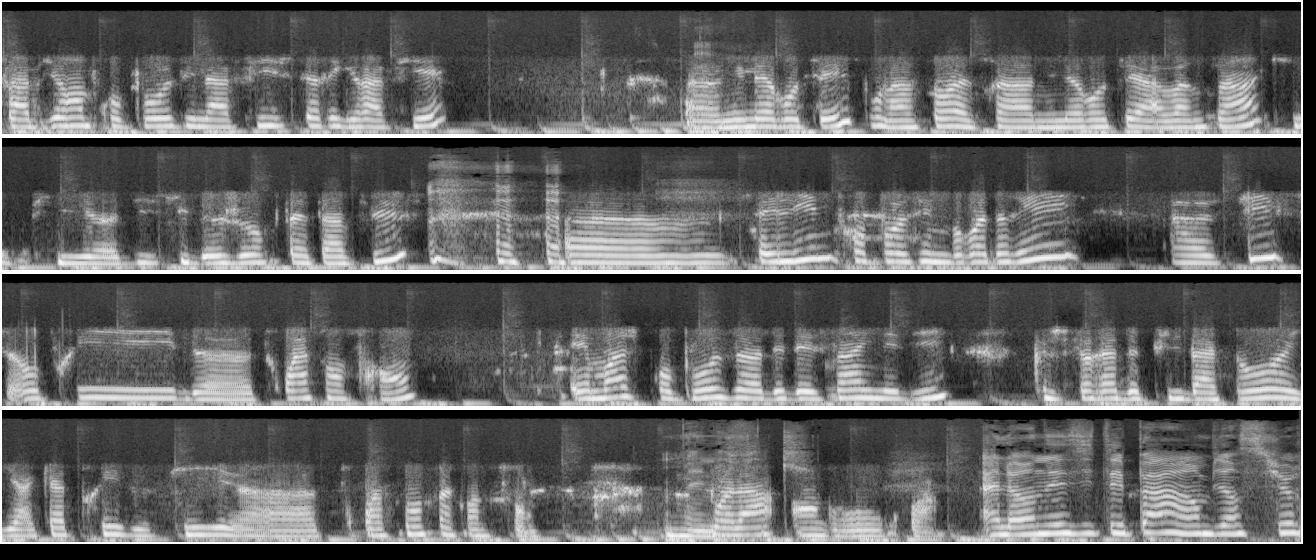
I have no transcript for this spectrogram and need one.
Fabien propose une affiche sérigraphiée, euh, numérotée. Pour l'instant, elle sera numérotée à 25. Et puis, euh, d'ici deux jours, peut-être à plus. Euh, Céline propose une broderie, 6 au prix de 300 francs. Et moi, je propose des dessins inédits que je ferai depuis le bateau. Il y a quatre prises aussi, euh, 350 francs. Magnifique. Voilà, en gros, quoi. Alors n'hésitez pas, hein, bien sûr,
